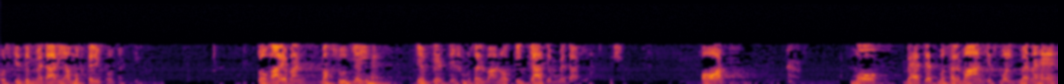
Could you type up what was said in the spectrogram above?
اس کی ذمہ داریاں مختلف ہو سکتی۔ تو غالباً مقصود یہی ہے کہ برٹش مسلمانوں کی کیا ذمہ داریاں اور وہ بحثیت مسلمان اس ملک میں رہیں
